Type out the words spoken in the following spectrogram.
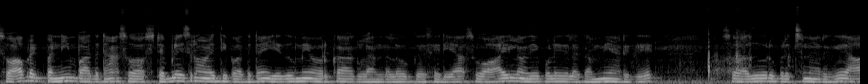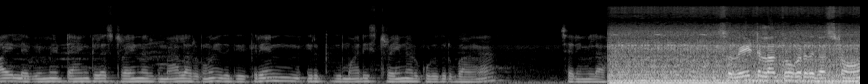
ஸோ ஆப்ரேட் பண்ணியும் பார்த்துட்டேன். ஸோ ஸ்டெபிளைசரும் அழுத்தி பார்த்துட்டேன். எதுவுமே ஒர்க் ஆகலை அந்தளவுக்கு சரியா. ஸோ ஆயிலும் அதே போல் இதில் கம்மியாக இருக்குது ஸோ அது ஒரு பிரச்சனை இருக்குது ஆயில் எப்பயுமே டேங்க்கில் ஸ்ட்ரைனருக்கு மேலே இருக்கணும். இதுக்கு கிரேன் இருக்குது மாதிரி ஸ்ட்ரைனர் கொடுத்துருப்பாங்க. சரிங்களா? ஸோ வெயிட் எல்லாம் தூக்குறது கஷ்டம்.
